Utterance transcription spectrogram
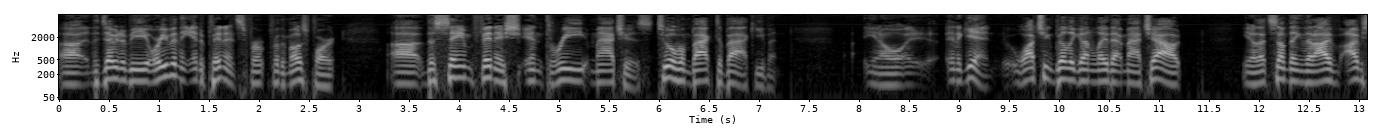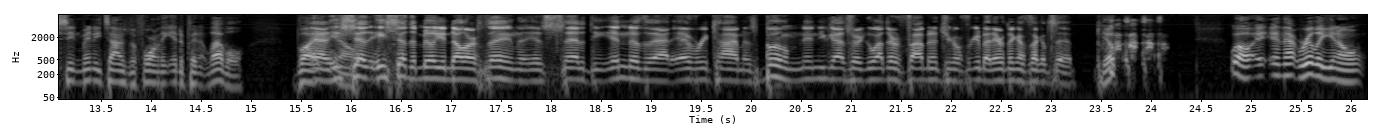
uh, the WWE or even the independents, for for the most part, uh, the same finish in three matches, two of them back to back, even. You know, and again, watching Billy Gunn lay that match out, you know, that's something that I've I've seen many times before on the independent level. But you he know, said he said the million dollar thing that is said at the end of that every time is boom. And then you guys are gonna go out there in five minutes. You're gonna forget about everything I fucking said. Yep. well, and that really, you know,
